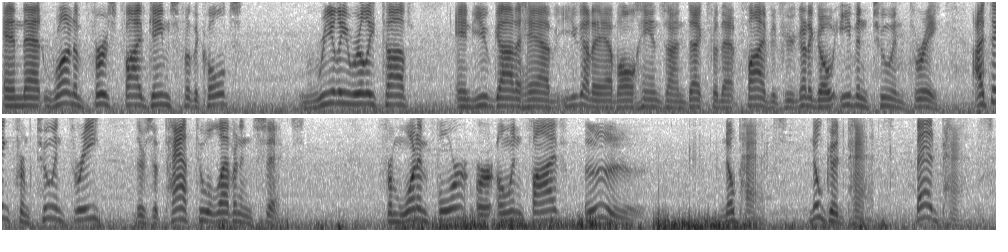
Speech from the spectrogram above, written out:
And that run of first five games for the Colts, really, really tough. And you gotta have you gotta have all hands on deck for that five if you're going to go even two and three. I think from two and three, there's a path to 11 and six. From one and four or 0 and five, ugh, no paths, no good paths, bad paths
